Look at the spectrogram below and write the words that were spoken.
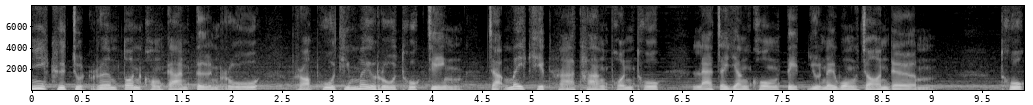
นี่คือจุดเริ่มต้นของการตื่นรู้ เพราะผู้ที่ไม่รู้ทุกจริง จะไม่คิดหาทางพ้นทุกข์ และจะยังคงติดอยู่ในวงจรเดิม ทุก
